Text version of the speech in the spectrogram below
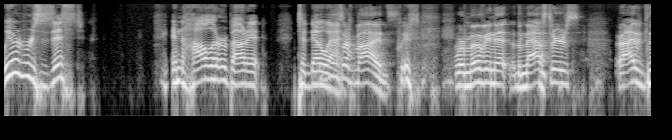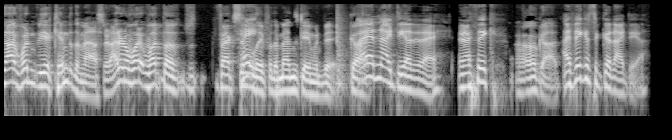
we would resist and holler about it to no Those end. are minds. We're moving it. The Masters. I not wouldn't be akin to the Masters. I don't know what what the facsimile for the men's game would be. Go I had an idea today, and I think oh God. I think it's a good idea.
